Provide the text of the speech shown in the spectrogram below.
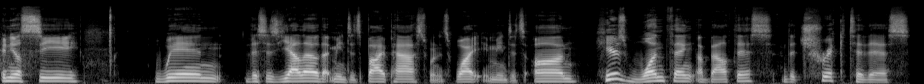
And you'll see when this is yellow, that means it's bypassed. When it's white, it means it's on. Here's one thing about this. The trick to this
